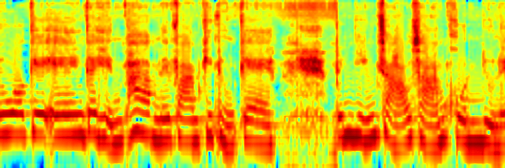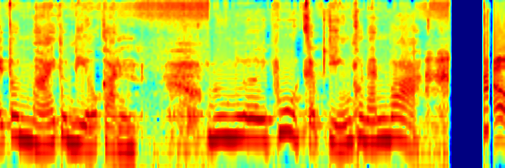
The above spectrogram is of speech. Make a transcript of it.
ตัวแกเองก็เห็นภาพในความคิดของแก เป็นหญิงสาวสามคนอยู่ในต้นไม้ต้นเดียวกัน ลุงเลยพูดกับหญิงคนนั้นว่า เอ้า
